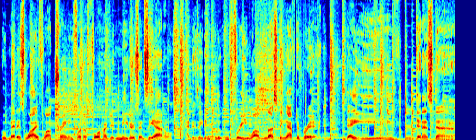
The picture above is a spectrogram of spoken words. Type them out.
who met his wife while training for the 400 meters in Seattle and is eating gluten free while lusting after bread, Dave Denniston.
